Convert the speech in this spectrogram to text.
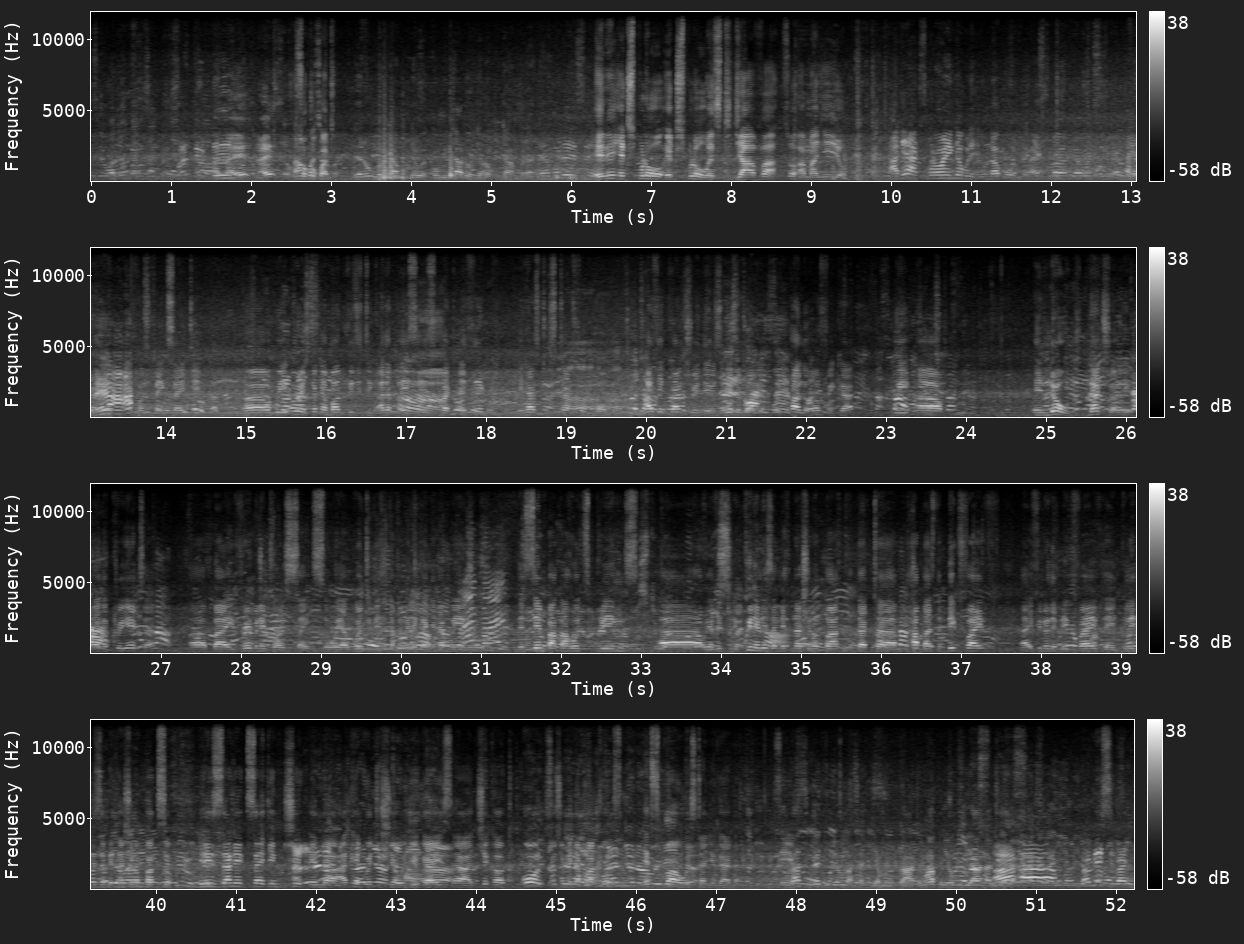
naye naye sokokwata eri explore explore west java. So amanyiyo. Ate exploringa buli lunaku excited. Uh, we always talk about visiting other places but i think it has to start from home. As a country there is a reason why we're called of africa. We are endowed naturally by the creator uh, by very many tourist sites. So we are going to visit the Sempaka Hot Springs, uh, we are visiting Queen Elizabeth National Park that um, harbors the Big Five. Uh, if you know the Big Five, the Queen Elizabeth National Park. So it is an exciting trip and uh, I can't wait to share with you guys. Uh, check out all social media platforms, explore Western Uganda.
